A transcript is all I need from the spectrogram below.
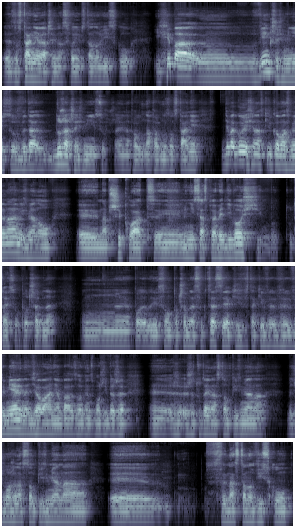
yy, zostanie raczej na swoim stanowisku. I chyba yy, większość ministrów, duża część ministrów przynajmniej na, na pewno zostanie. Dywaguje się nad kilkoma zmianami, zmianą y, na przykład y, ministra sprawiedliwości, bo tutaj są potrzebne y, są potrzebne sukcesy, jakieś takie wy, wy, wymierne działania bardzo, więc możliwe, że, y, że, że tutaj nastąpi zmiana być może nastąpi zmiana w, na stanowisku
